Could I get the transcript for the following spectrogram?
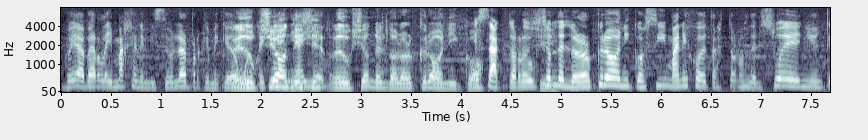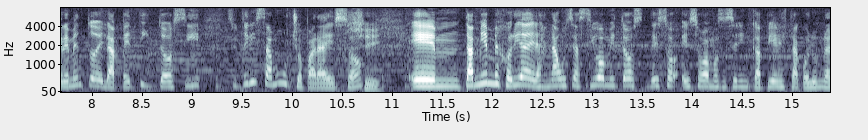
voy a ver la imagen en mi celular porque me quedó Reducción, muy dice, ahí. reducción del dolor crónico. Exacto, reducción Sí. del dolor crónico, sí, manejo de trastornos del sueño, incremento del apetito, sí, se utiliza mucho para eso. Sí. Em, también mejoría de las náuseas y vómitos, de eso, eso vamos a hacer hincapié en esta columna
